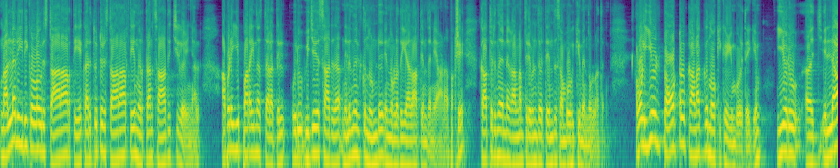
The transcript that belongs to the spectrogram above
നല്ല രീതിക്കുള്ള ഒരു സ്ഥാനാർത്ഥിയെ കരുത്തുറ്റ ഒരു സ്ഥാനാർത്ഥിയെ നിർത്താൻ സാധിച്ചു കഴിഞ്ഞാൽ അവിടെ ഈ പറയുന്ന സ്ഥലത്തിൽ ഒരു വിജയ സാധ്യത നിലനിൽക്കുന്നുണ്ട് എന്നുള്ളത് യാഥാർത്ഥ്യം തന്നെയാണ്. പക്ഷേ കാത്തിരുന്ന് തന്നെ കാണണം തിരുവനന്തപുരത്ത് എന്ത് സംഭവിക്കും എന്നുള്ളത് അപ്പോൾ ഈ ഒരു ടോട്ടൽ കണക്ക് നോക്കിക്കഴിയുമ്പോഴത്തേക്കും ഈ ഒരു എല്ലാ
